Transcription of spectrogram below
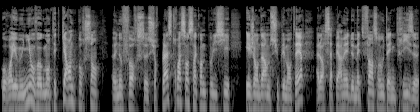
au Royaume-Uni. On va augmenter de 40 euh, nos forces sur place, 350 policiers et gendarmes supplémentaires. Alors ça permet de mettre fin sans doute à une crise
